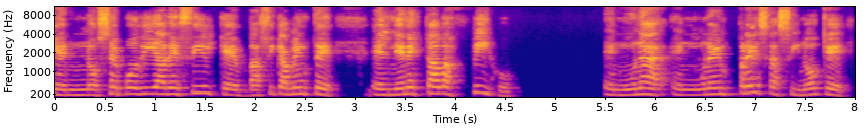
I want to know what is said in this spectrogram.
que no se podía decir que básicamente el nene estaba fijo en una, en una empresa, sino que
